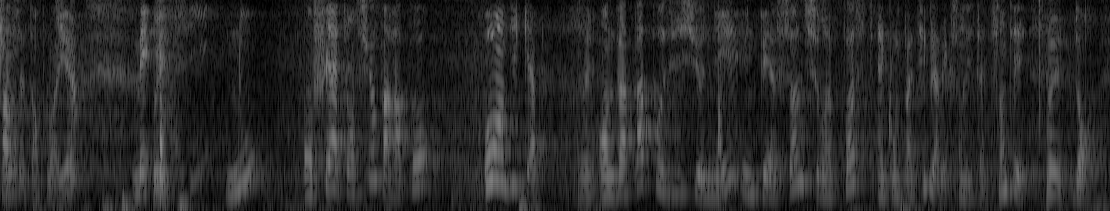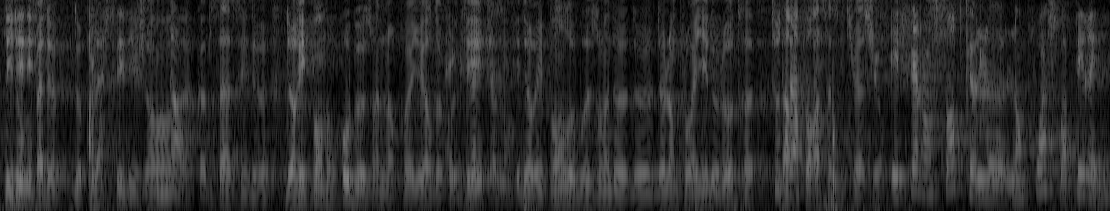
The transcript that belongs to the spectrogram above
par cet employeur. Mais aussi, nous, on fait attention par rapport au handicap. On ne va pas positionner une personne sur un poste incompatible avec son état de santé. L'idée n'est pas de, placer des gens euh, comme ça, c'est de, répondre aux besoins de l'employeur d'un côté et de répondre aux besoins de, l'employé de l'autre par rapport à sa situation. Et faire en sorte que l'emploi soit pérenne,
